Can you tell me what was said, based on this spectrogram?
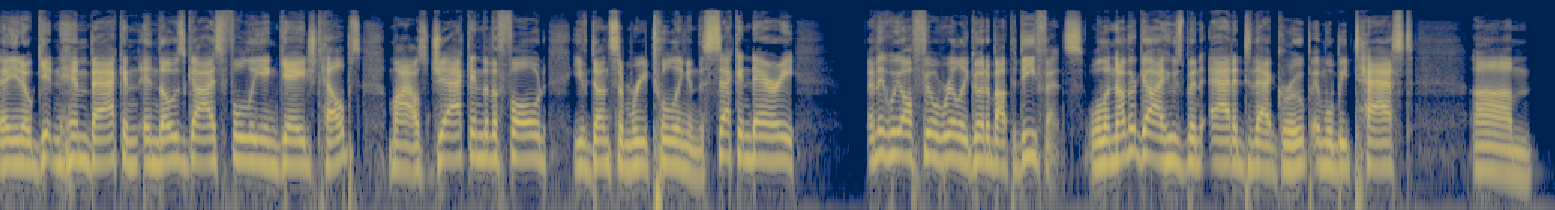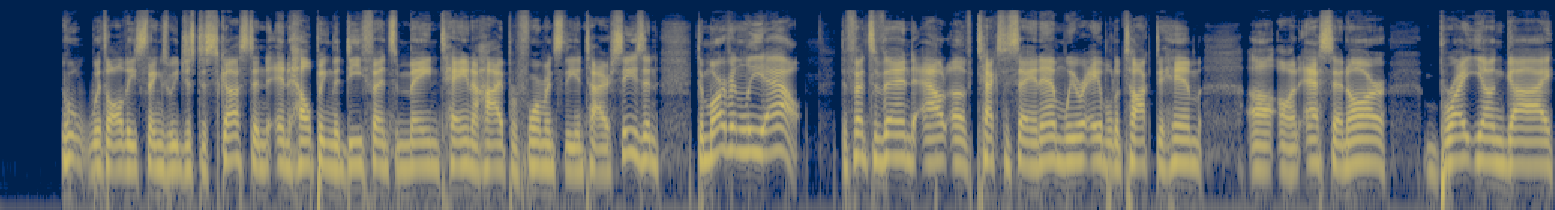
uh, you know, getting him back and, and those guys fully engaged helps. Myles Jack into the fold. You've done some retooling in the secondary. I think we all feel really good about the defense. Well, another guy who's been added to that group and will be tasked um, with all these things we just discussed and, and helping the defense maintain a high performance the entire season, DeMarvin Leal defensive end out of Texas A&M. We were able to talk to him uh, on SNR. Bright young guy.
